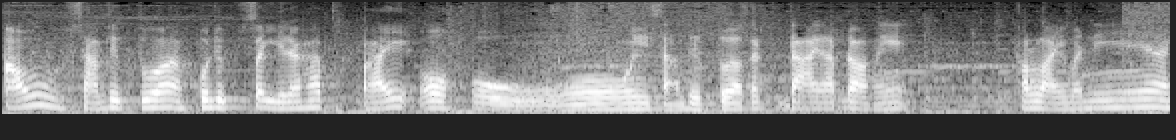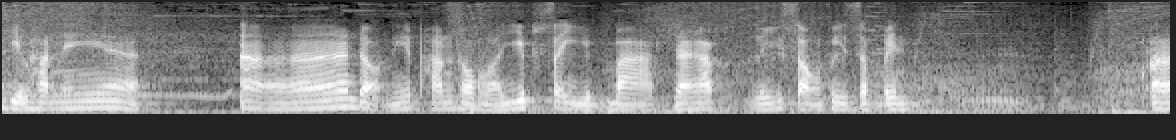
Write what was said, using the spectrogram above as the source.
เอาสามสิบตัวคูณสิบสี่นะครับ ไป โอ้โหสามสิบตัวก็ได้ครับดอกนี้ เท่าไหร่วะเนี่ยกี่พันเนี่ยอ่าดอกนี้พันหกร้อยยี่สิบสี่บาทนะครับหรือสองฟรีสเปนอ่า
